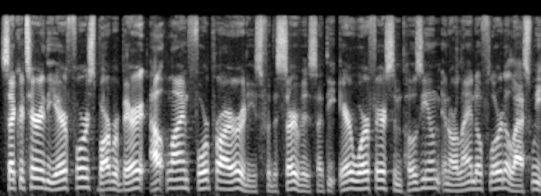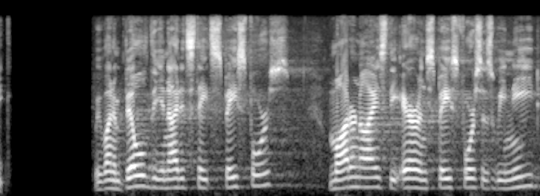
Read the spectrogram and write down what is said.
Secretary of the Air Force Barbara Barrett outlined four priorities for the service at the Air Warfare Symposium in Orlando, Florida last week. We want to build the United States Space Force, modernize the air and space forces we need,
